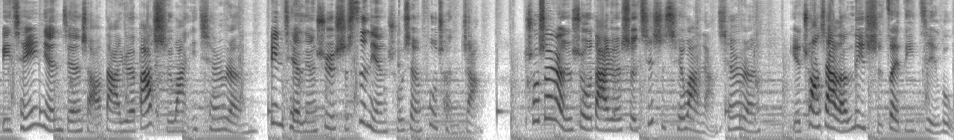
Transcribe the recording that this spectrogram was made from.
比前一年减少大约八十万一千人，并且连续十四年出现负成长。出生人数大约是七十七万两千人，也创下了历史最低纪录。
